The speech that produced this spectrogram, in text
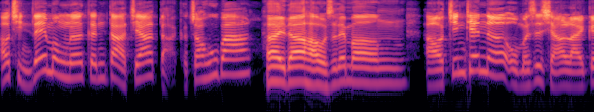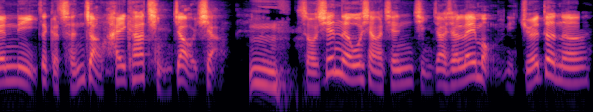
好，请 Lemon 呢跟大家打个招呼吧。嗨，大家好，我是 Lemon。好，今天呢，我们是想要来跟你这个成长嗨咖请教一下。嗯，首先呢，我想先请教一下 Lemon，你觉得呢？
